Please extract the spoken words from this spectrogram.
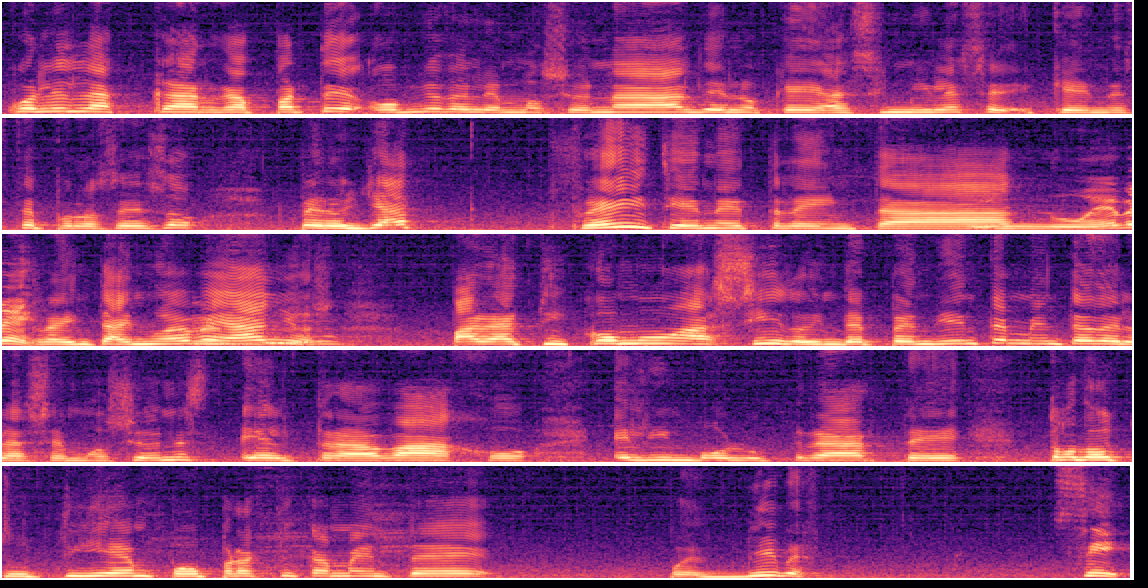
¿Cuál es la carga? Aparte, obvio, del emocional, de lo que asimilas eh, que en este proceso, pero ya Freddy tiene 30, 39. 39 años. Para ti, ¿cómo ha sido, independientemente de las emociones, el trabajo, el involucrarte, todo tu tiempo, prácticamente, pues vives Sí.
